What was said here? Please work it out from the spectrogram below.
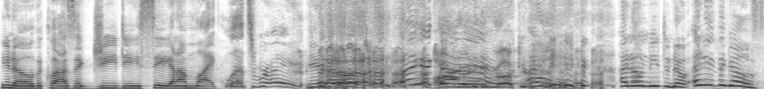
you know, the classic G, D, C, and I'm like, let's write, you know? I'm ready to rock and roll. I, I don't need to know anything else.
